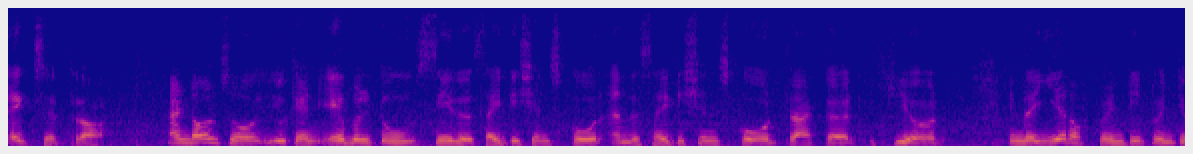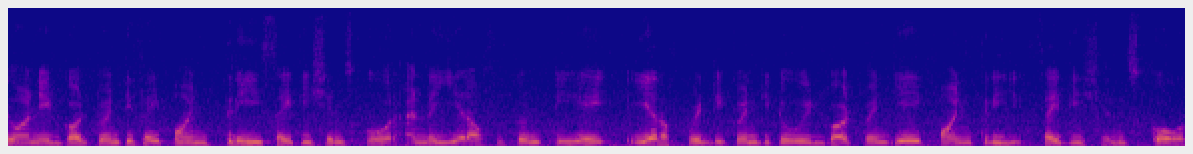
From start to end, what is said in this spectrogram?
etc. And also you can able to see the citation score and the citation score tracker here. In the year of 2021 it got 25.3 citation score and the year of 28 year of 2022 it got 28.3 citation score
